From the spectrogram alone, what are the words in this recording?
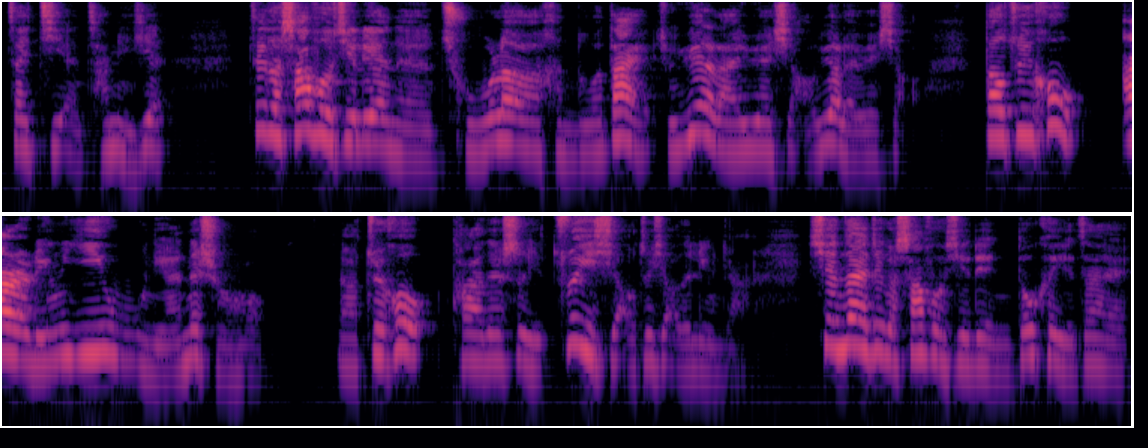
在减产品线。这个沙夫系列呢，除了很多代，就越来越小，越来越小。到最后，二零一五年的时候，啊，最后它的是最小最小的领夹。现在这个沙夫系列，你都可以在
